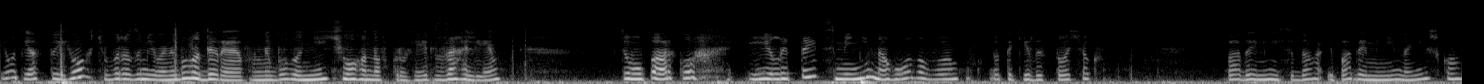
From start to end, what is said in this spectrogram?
І от я стою, щоб ви розуміли, не було дерев, не було нічого навкруги взагалі цьому парку. І летить мені на голову отакий листочок. Падає мені сюди і падає мені на ніжку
